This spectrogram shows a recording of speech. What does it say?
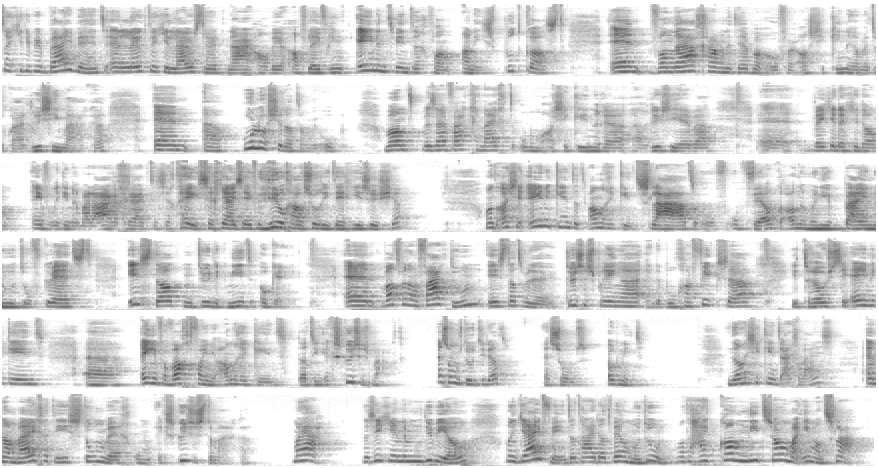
Dat je er weer bij bent en leuk dat je luistert naar alweer aflevering 21 van Annie's podcast. En vandaag gaan we het hebben over als je kinderen met elkaar ruzie maken. En uh, hoe los je dat dan weer op? Want we zijn vaak geneigd om als je kinderen uh, ruzie hebben, uh, weet je dat je dan een van de kinderen bij de haren grijpt en zegt: hey, zeg jij eens even heel gauw sorry tegen je zusje. Want als je ene kind het andere kind slaat of op welke andere manier pijn doet of kwetst, is dat natuurlijk niet oké. En wat we dan vaak doen, is dat we er tussen springen en de boel gaan fixen. Je troost je ene kind uh, en je verwacht van je andere kind dat hij excuses maakt. En soms doet hij dat en soms ook niet. Dan is je kind eigenwijs en dan weigert hij stomweg om excuses te maken. Maar ja, dan zit je in een dubio, want jij vindt dat hij dat wel moet doen. Want hij kan niet zomaar iemand slaan.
